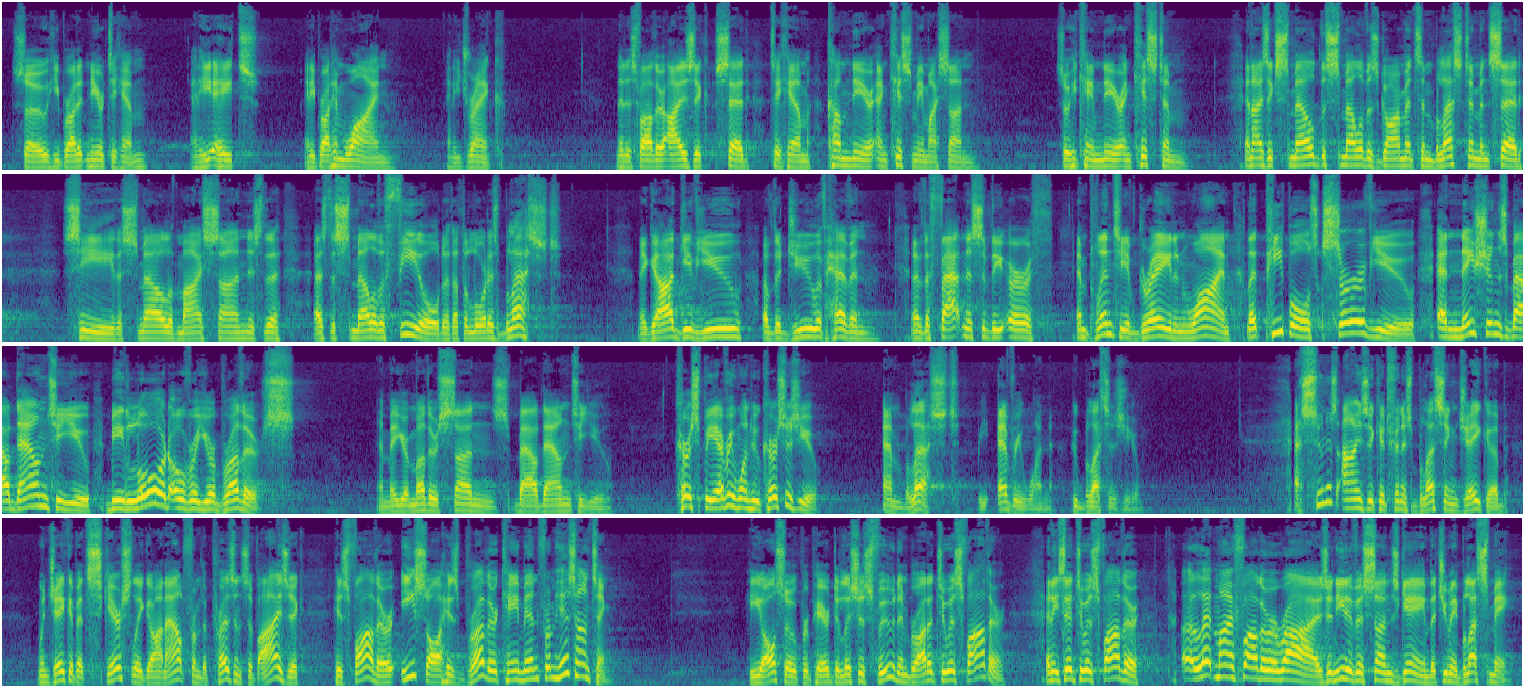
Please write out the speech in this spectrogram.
So he brought it near to him, and he ate, and he brought him wine, and he drank. Then his father Isaac said to him, Come near and kiss me, my son. So he came near and kissed him. And Isaac smelled the smell of his garments and blessed him and said, See, the smell of my son is the, as the smell of a field that the Lord has blessed. May God give you of the dew of heaven and of the fatness of the earth and plenty of grain and wine. Let peoples serve you and nations bow down to you. Be Lord over your brothers. And may your mother's sons bow down to you. Cursed be everyone who curses you, and blessed be everyone who blesses you. As soon as Isaac had finished blessing Jacob, when Jacob had scarcely gone out from the presence of Isaac, his father, Esau, his brother, came in from his hunting. He also prepared delicious food and brought it to his father. And he said to his father, uh, Let my father arise and eat of his son's game, that you may bless me.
